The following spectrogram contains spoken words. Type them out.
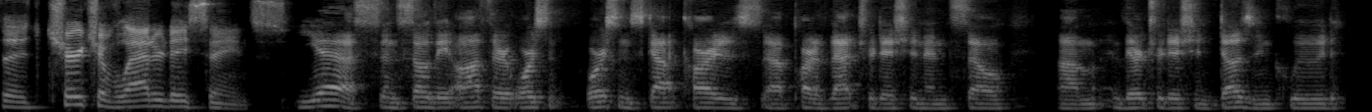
the Church of Latter Day Saints. Yes, and so the author Orson Orson Scott Card is uh, part of that tradition, and so um, their tradition does include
